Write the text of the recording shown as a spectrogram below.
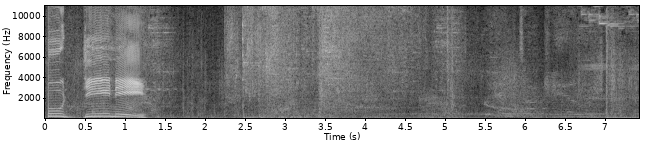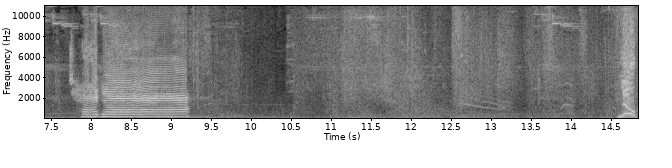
Houdini! Cheddar! Nope.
